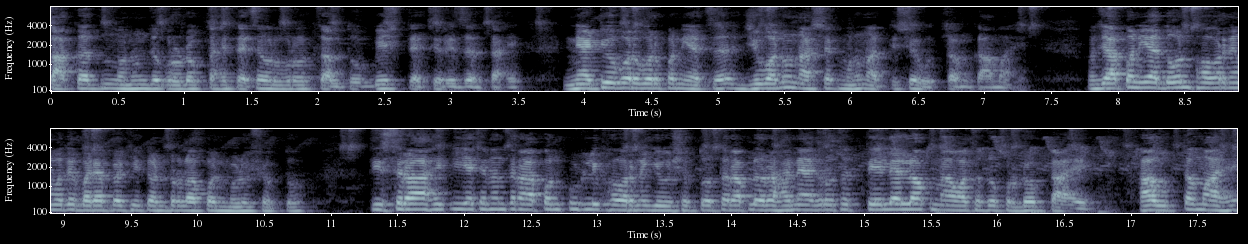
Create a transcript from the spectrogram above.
ताकद म्हणून जो प्रोडक्ट आहे त्याच्याबरोबर चालतो बेस्ट त्याचे रिझल्ट आहे. नॅटिव्ह बरोबर पण याचं जीवाणूनाशक म्हणून अतिशय उत्तम काम आहे. म्हणजे आपण या दोन फवारणीमध्ये बऱ्यापैकी कंट्रोल आपण मिळू शकतो. तिसरं आहे की याच्यानंतर आपण कुठली फवारणी घेऊ शकतो? तर आपलं राहणे अॅग्रोचं तेलॅलॉक नावाचा जो प्रोडक्ट आहे हा उत्तम आहे.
